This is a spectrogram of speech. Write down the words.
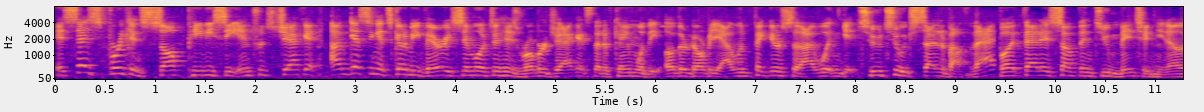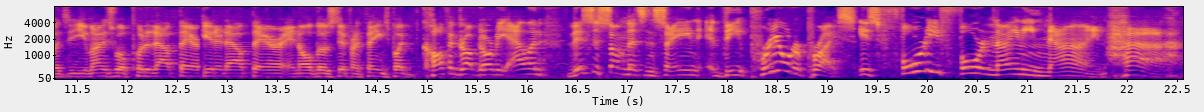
It says freaking soft PVC entrance jacket. I'm guessing it's going to be very similar to his rubber jackets that have came with the other Darby Allin figures, so I wouldn't get too, too excited about that, but that is something to mention, you know, it's, you might as well put it out there, get it out there, and all those different things, but Coffin Drop Darby Allin, this is something that's insane. The pre-order price is $44.99. Ha!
